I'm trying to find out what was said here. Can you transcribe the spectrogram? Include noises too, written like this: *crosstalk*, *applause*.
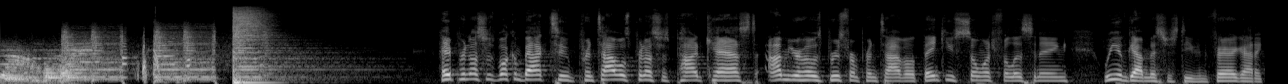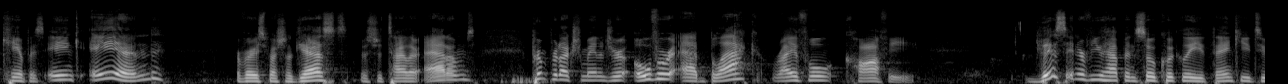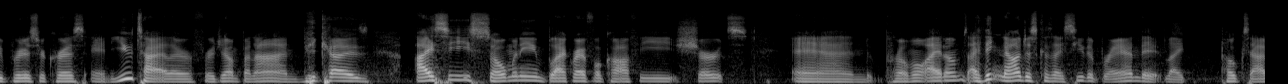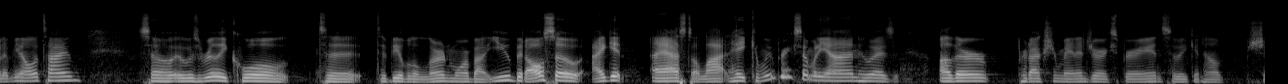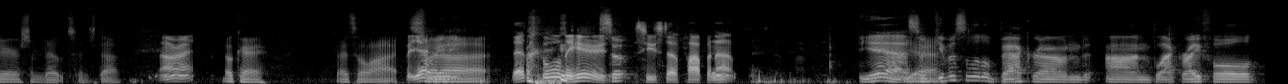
Hey, Print welcome back to Printavo's Print podcast. I'm your host, Bruce from Printavo. Thank you so much for listening. We have got Mr. Stephen Farragut at Campus Ink. and our very special guest, Mr. Tyler Adams, print production manager over at Black Rifle Coffee. This interview happened so quickly. Thank you to producer Chris and you, Tyler, for jumping on *laughs* because I see so many Black Rifle Coffee shirts and promo items. I think now just because I see the brand, it like pokes out at me all the time. So it was really cool to to be able to learn more about you. But also, I get I asked a lot. Hey, can we bring somebody on who has other production manager experience so we can help share some notes and stuff? All right. Okay, that's a lot. But yeah, so, uh, that's cool to hear. so, *laughs* see stuff popping up. Yeah, yeah, so give us a little background on Black Rifle.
